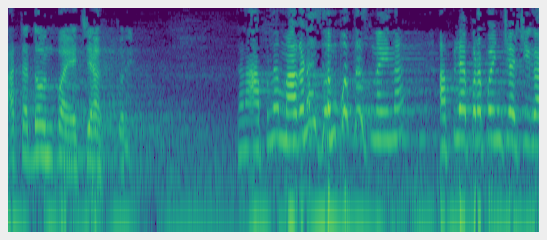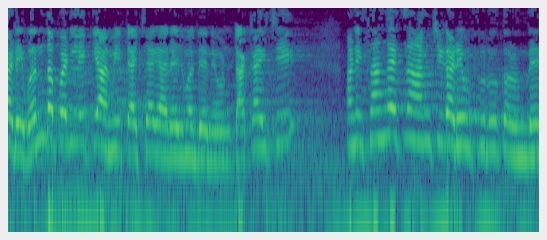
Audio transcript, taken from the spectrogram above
आता दोन पायाची आखतोय कारण आपलं मागणं संपतच नाही ना. आपल्या प्रपंचाची गाडी बंद पडली की आम्ही त्याच्या गॅरेजमध्ये नेऊन टाकायची. आणि सांगायचं आमची गाडी सुरू करून दे.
